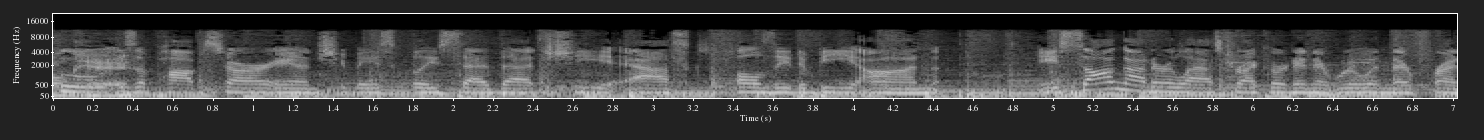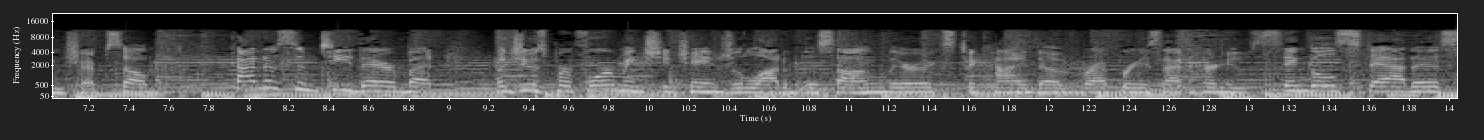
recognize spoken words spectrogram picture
who is Okay. a pop star, and she basically said that she asked Halsey to be on a song on her last record, and it ruined their friendship. So, kind of some tea there. But when she was performing, she changed a lot of the song lyrics to kind of represent her new single status.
